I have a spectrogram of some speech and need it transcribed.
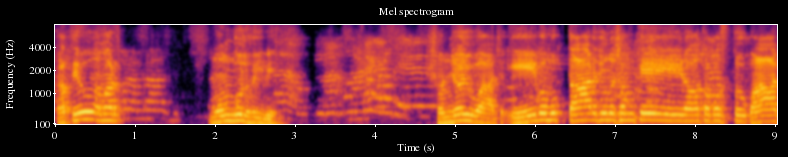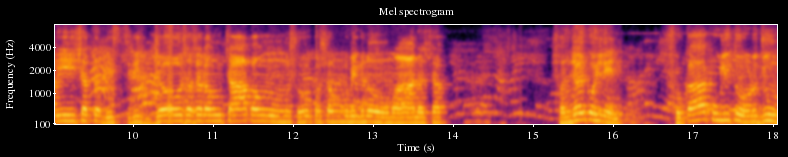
তাতেও আমার মঙ্গল হইবে। সঞ্জয় এব সংখ্যে রথপস্ত উপাবিশত বিসৃজ্য শশরং চাপং শোক সংবিঘ্ন সঞ্জয় কহিলেন, শোকাকুলিত অর্জুন,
